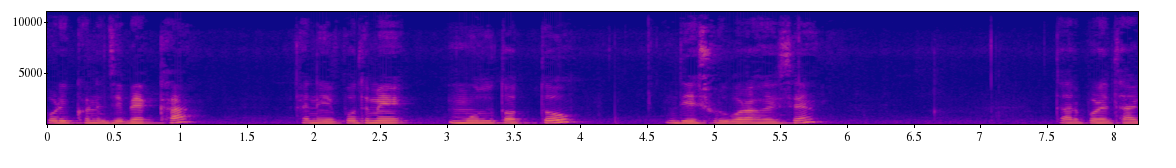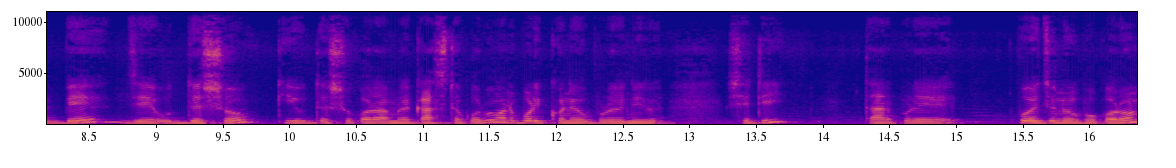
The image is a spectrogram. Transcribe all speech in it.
পরীক্ষণের যে ব্যাখ্যা, এখানে প্রথমে মূল তত্ত্ব দিয়ে শুরু করা হয়েছে। তারপরে থাকবে যে উদ্দেশ্য, কি উদ্দেশ্য করা আমরা কাজটা করব মানে পরীক্ষণের উপরে সেটি। তারপরে প্রয়োজনীয় উপকরণ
